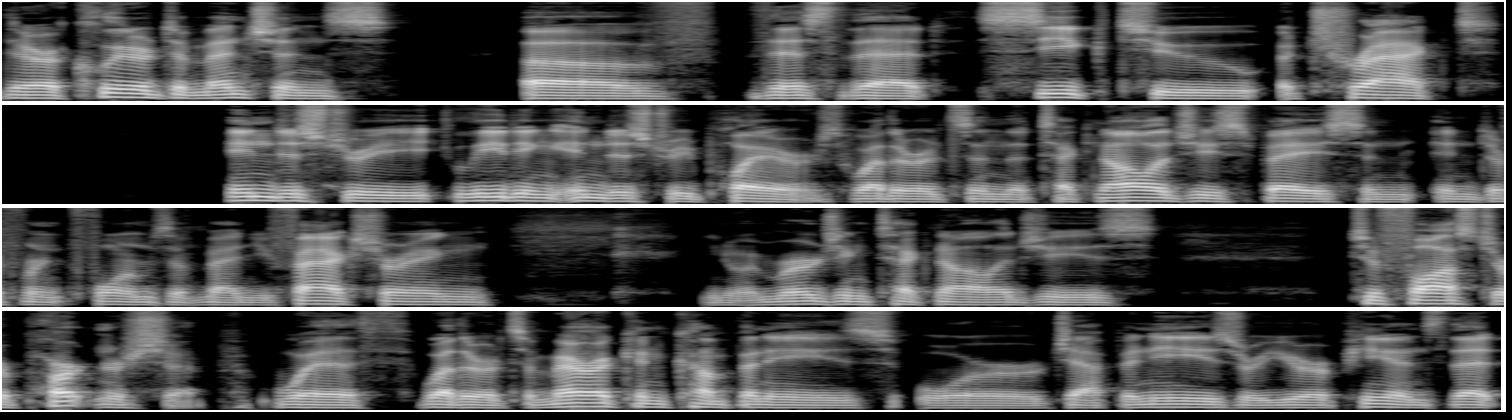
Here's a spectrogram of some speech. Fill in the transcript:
there are clear dimensions of this that seek to attract industry, leading industry players, whether it's in the technology space and in different forms of manufacturing, you know, emerging technologies to foster partnership with whether it's American companies or Japanese or Europeans that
